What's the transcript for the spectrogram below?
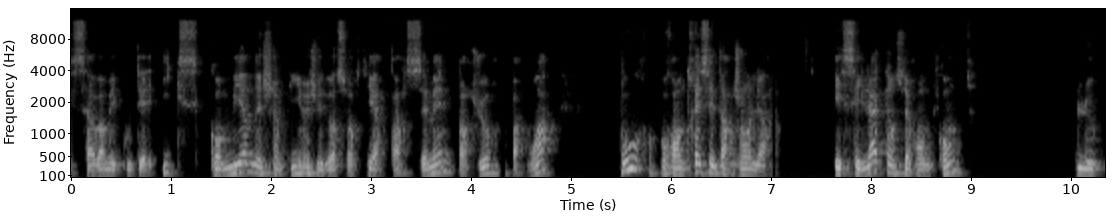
ça va me coûter X, combien de champignons je dois sortir par semaine, par jour, par mois, pour rentrer cet argent-là. Et c'est là qu'on se rend compte le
